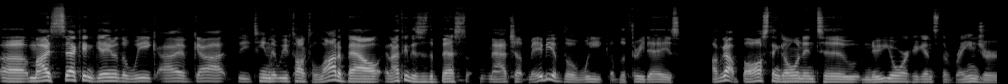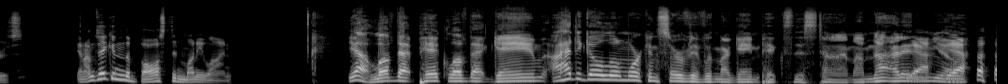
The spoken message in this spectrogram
Uh, my second game of the week, I've got the team that we've talked a lot about, and I think this is the best matchup, maybe of the week of the three days. I've got Boston going into New York against the Rangers, and I'm taking the Boston money line. yeah, love that pick, love that game. I had to go a little more conservative with my game picks this time. I'm not. I didn't. Yeah, you know, yeah. uh,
